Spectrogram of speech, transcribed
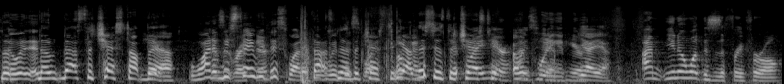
the, the- No, it- no, that's the chest up there. Why don't Is we it right stay there? with this one? if we're That's with no, this the one? chest. Yeah, Okay. this is the It's chest right here. here. Oh, I'm it's pointing here. it here. Yeah, yeah. I'm. You know what? This is a free for all.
